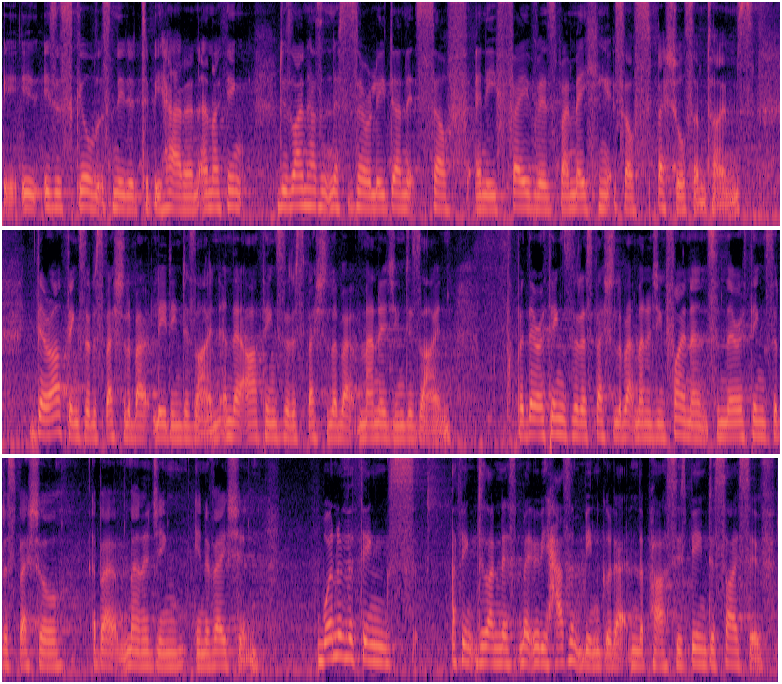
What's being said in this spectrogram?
is a skill that's needed to be had. And, and I think design hasn't necessarily done itself any favors by making itself special sometimes. There are things that are special about leading design, and there are things that are special about managing design. But there are things that are special about managing finance, and there are things that are special about managing innovation. One of the things I think design maybe hasn't been good at in the past is being decisive.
